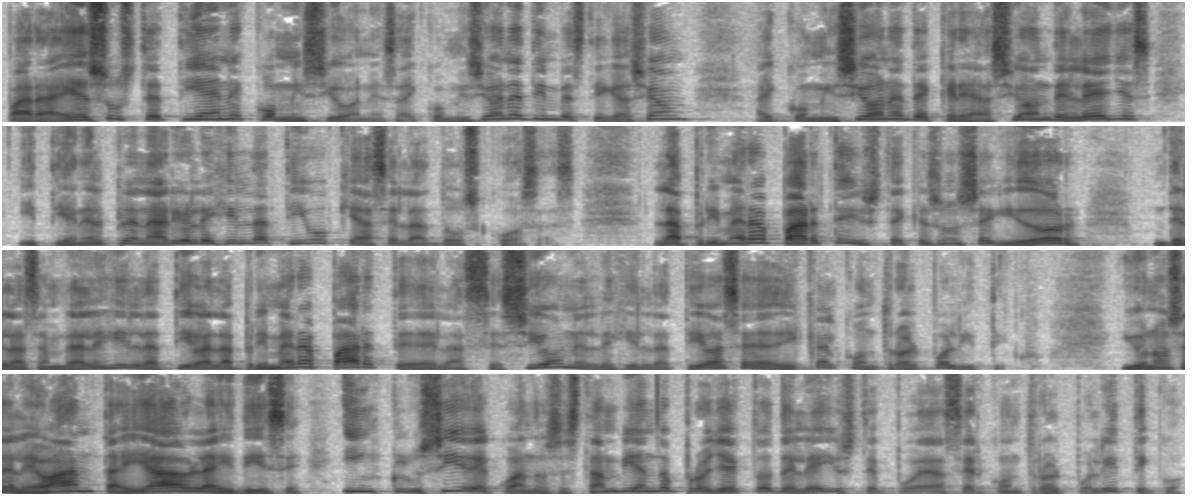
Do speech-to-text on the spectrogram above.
para eso usted tiene comisiones. Hay comisiones de investigación, hay comisiones de creación de leyes y tiene el plenario legislativo que hace las dos cosas. La primera parte, y usted que es un seguidor de la Asamblea Legislativa, la primera parte de las sesiones legislativas se dedica al control político. Y uno se levanta y habla y dice, inclusive cuando se están viendo proyectos de ley, usted puede hacer control político.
